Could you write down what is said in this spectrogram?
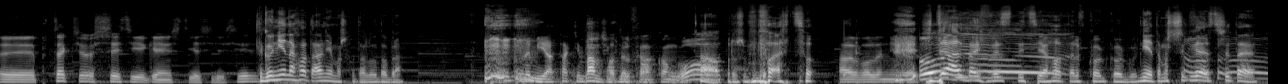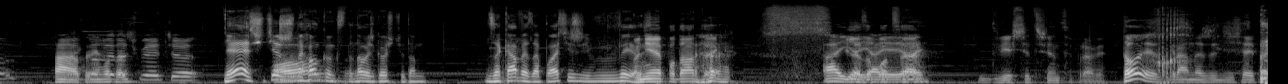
Y, protect your city against... Yes, yes, yes. Tylko nie na hotel, nie masz hotelu, dobra. Innymi atakiem Mam hotel w Hongkongu. A, proszę bardzo. Ale wolę nie... Idealna nie! inwestycja, hotel w Hongkongu. Nie, to masz trzy gwiazdy, trzy T. A, to nie hotel. na świecie. Nie, się cieszysz, że na. Hongkong stanąłeś, gościu, tam za kawę zapłacisz i O wyjeżdżasz. nie, podatek. Aj, Ile aj, aj, aj. zapłacę? 200 tysięcy prawie. To jest grane, że dzisiaj tak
